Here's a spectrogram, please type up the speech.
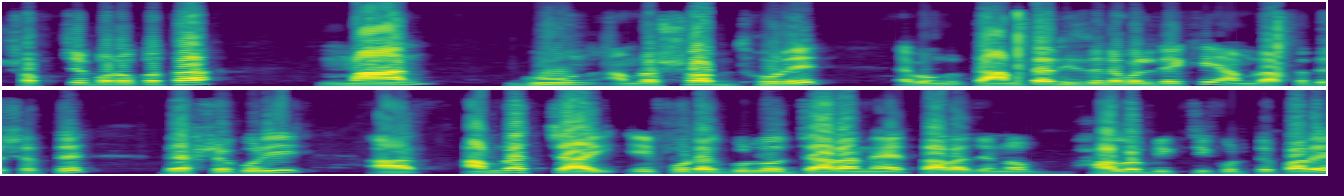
সবচেয়ে বড় কথা, মান, গুণ আমরা সব ধরে এবং দামটা রিজনেবল রেখে আমরা আপনাদের সাথে ব্যবসা করি। আর আমরা চাই এই প্রোডাক্টগুলো যারা নেয় তারা যেন ভালো বিক্রি করতে পারে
